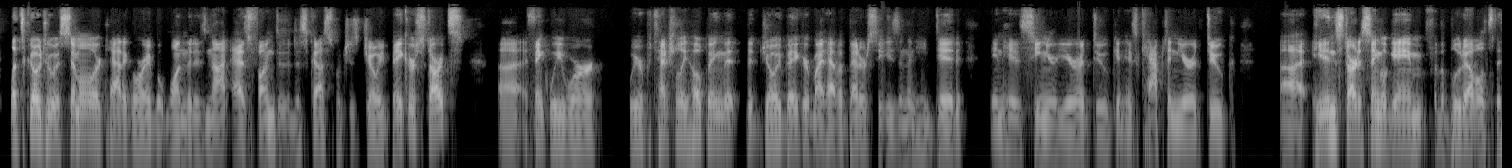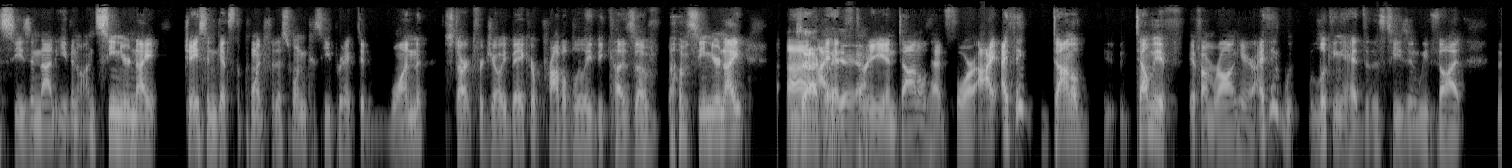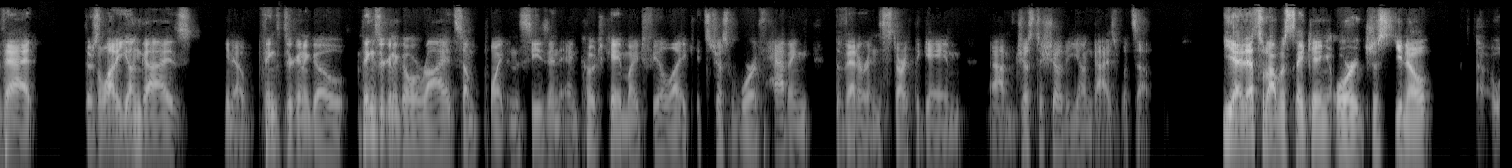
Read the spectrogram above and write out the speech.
Let's go to a similar category, but one that is not as fun to discuss, which is Joey Baker starts. Uh, I think we were we were potentially hoping that that Joey Baker might have a better season than he did in his senior year at Duke and his captain year at Duke. Uh, he didn't start a single game for the Blue Devils this season, not even on senior night. Jason gets the point for this one because he predicted one start for Joey Baker, probably because of, of senior night. Uh, exactly, I had yeah. three and Donald had four. I, I think Donald, tell me if, if I'm wrong here. I think looking ahead to the season, we thought that there's a lot of young guys. You know, things are going to go things are going to go awry at some point in the season, and Coach K might feel like it's just worth having the veterans start the game um, just to show the young guys what's up. Yeah, that's what I was thinking. Or just, you know,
